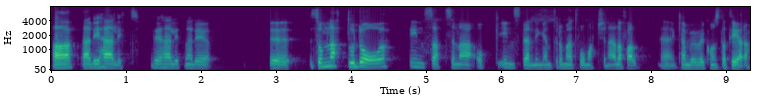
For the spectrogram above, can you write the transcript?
Ja, det är härligt. Det är härligt när det eh, som natt och dag insatserna och inställningen till de här två matcherna i alla fall. Eh, kan vi väl konstatera.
